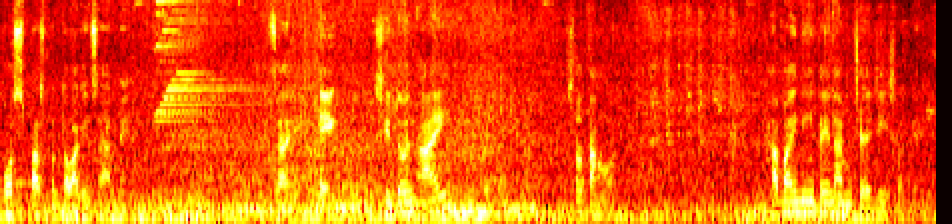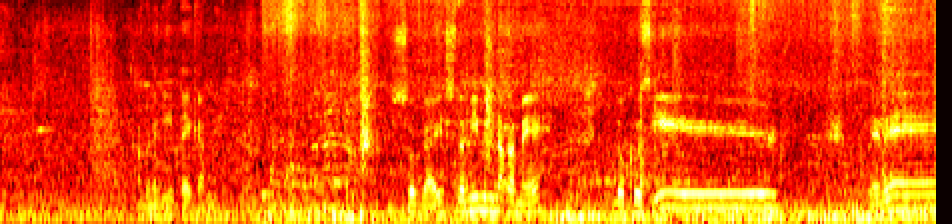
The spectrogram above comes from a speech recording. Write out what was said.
Pospas kung tawagin sa amin. Sa egg. Si Don ay sotangon. Habang hinihintay namin sila Jason guys. Habang naghihintay kami. So guys, namimili na kami. Look who's! Nene!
